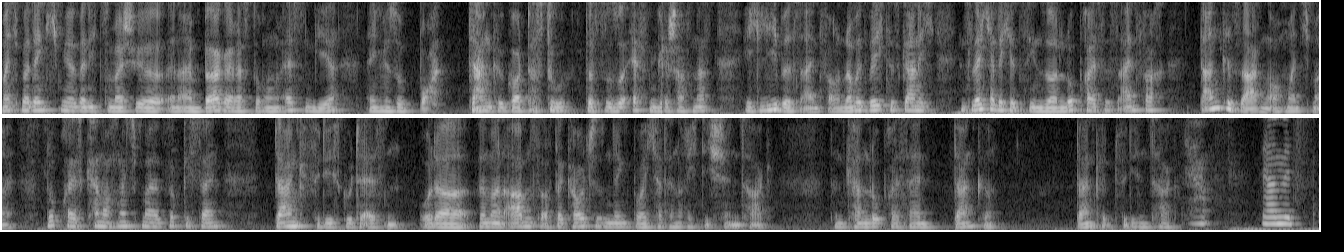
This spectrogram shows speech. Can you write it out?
Manchmal denke ich mir, wenn ich zum Beispiel in einem Burger-Restaurant essen gehe, denke ich mir so, boah, danke Gott, dass du, dass du so Essen geschaffen hast. Ich liebe es einfach. Und damit will ich das gar nicht ins Lächerliche ziehen, sondern Lobpreis ist einfach Danke sagen auch manchmal. Lobpreis kann auch manchmal wirklich sein, Danke für dieses gute Essen. Oder wenn man abends auf der Couch ist und denkt, boah, ich hatte einen richtig schönen Tag, dann kann Lobpreis sein, danke. Danke für diesen Tag. Ja. Wir haben jetzt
